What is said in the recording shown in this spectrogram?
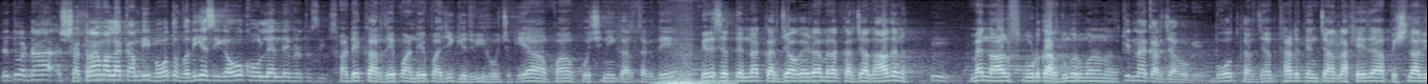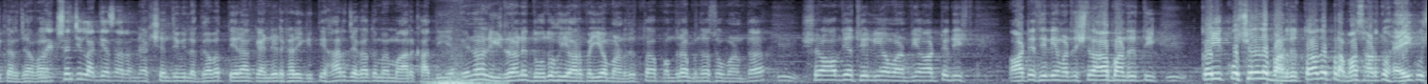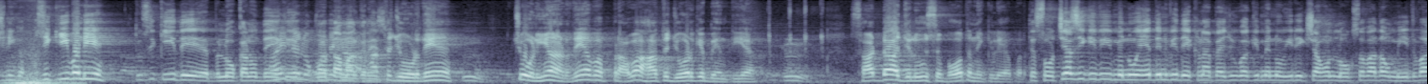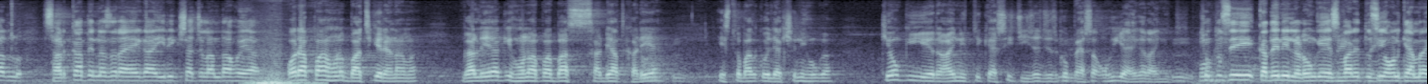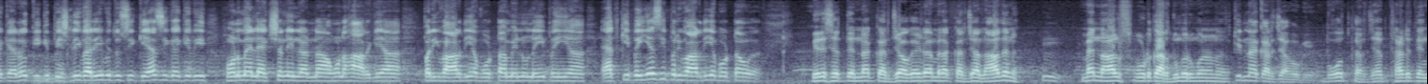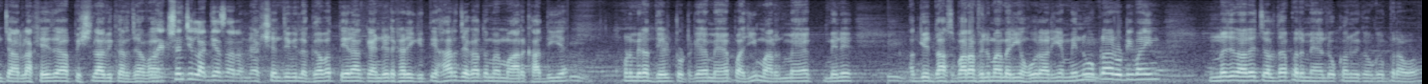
ਤੇ ਤੁਹਾਡਾ ਸ਼ਟਰਾਂ ਵਾਲਾ ਕੰਮ ਵੀ ਬਹੁਤ ਵਧੀਆ ਸੀਗਾ ਉਹ ਖੋਲ ਲੈਂਦੇ ਫਿਰ ਤੁਸੀਂ? ਸਾਡੇ ਘਰ ਦੇ ਭਾਂਡੇ ਭਾਜੀ ਗਿਰਵੀ ਹੋ ਚੁੱਕੇ ਆ ਆਪਾਂ ਕੁਝ ਨਹੀਂ ਕਰ ਸਕਦੇ। ਮੇਰੇ ਸਿਰ ਤੇ ਇੰਨਾ ਕਰਜ਼ਾ ਹੋ ਗਿਆ ਜਿਹੜਾ ਮੇਰਾ ਕਰਜ਼ਾ ਲਾ ਦੇਣ ਮੈਂ ਨਾਲ ਸਪੋਰਟ ਕਰ ਦੂੰਗਾ ਉਹਨਾਂ ਨੂੰ ਕਿੰਨਾ ਕਰਜ਼ਾ ਹੋ ਗਿਆ? ਬਹੁਤ ਕਰਜ਼ਾ ਸਾਢੇ ਤਿੰਨ 4 ਲੱਖ ਇਹਦਾ ਪਿਛਲਾ ਵੀ ਕਰਜ਼ਾ ਵਾ। ਇਲੈਕਸ਼ਨ 'ਚ ਲੱਗ ਗਿਆ ਸਾਰਾ? ਇਲੈਕਸ਼ਨ 'ਚ ਵੀ ਲੱਗਾ ਵਾ 13 ਕੈਂਡੀਡੇਟ ਖੜੀ ਕੀਤੀ ਹਰ ਜਗ੍ਹਾ ਤੋਂ ਮੈਂ ਮਾਰ ਖਾਦੀ ਆ। ਇਹਨਾਂ ਲੀਡਰਾਂ ਨੇ 2-2000 ਰੁਪਈਆ ਵੰਡ ਦਿੱਤਾ 15-1500 ਵੰਡਤਾ। ਸ਼ਰਾਬ ਦੀਆਂ ਥੈਲੀਆਂ ਵੰਡਦੀਆਂ ਆਟੇ ਦੀ ਆਟੇ ਥੈਲੀਆਂ ਵੰਡ ਸ਼ਰਾਬ ਵੰਡ ਦਿੱਤੀ। ਕਈ ਕੁਛ ਇਹਨਾਂ ਨੇ ਵੰਡ ਦਿੱਤਾ ਤੇ ਭਰਾਵਾ ਸਾਡੇ ਤੋਂ ਹੈ ਹੀ ਕੁਛ ਨਹੀਂ। ਅਸੀਂ ਕੀ ਵੰਡੀਏ? ਤੁਸੀਂ ਕੀ ਦੇ ਲੋਕਾਂ ਨੂੰ ਅਸੀਂ ਕੇ ਵੋਟਾਂ ਦੇ ਮੰਗ ਰਹੇ ਹੱਥ ਜੋੜਦੇ ਆ ਝੋਲੀਆਂ ਹੜਦੇ ਆ ਭਰਾਵਾ ਹੱਥ ਜੋੜ ਕੇ ਬੇਨਤੀ ਆ। ਸਾਡਾ ਜਲੂਸ ਬਹੁਤ ਨਿਕਲਿਆ ਪਰ। ਤੇ ਸੋਚਿਆ ਸੀ ਕਿ ਵੀ ਮੈਨੂੰ ਇਹ ਦਿਨ ਵੀ ਦੇਖਣਾ ਪੈ ਜਾਊਗਾ ਕਿ ਮੈਨੂੰ ਈ ਰਿਕਸ਼ਾ ਹੁਣ ਲੋਕ ਸਭਾ ਦਾ ਉਮੀਦਵਾਰ ਸੜਕਾਂ ਤੇ ਨਜ਼ਰ ਆਏਗਾ ਈ ਰਿਕਸ਼ਾ ਚਲਾਉਂਦਾ ਹੋਇਆ। ਔਰ ਆਪਾਂ ਹੁਣ ਬਚ ਕੇ ਰਹਿਣਾ ਵਾ। ਗੱਲ ਇਹ ਆ ਕਿ ਹੁਣ ਆਪਾਂ ਬਸ ਸਾਡੇ ਹੱਥ ਖੜੇ ਆ। ਇਸ ਤੋਂ ਬਾਅਦ ਕੋਈ ਇਲੈਕਸ਼ਨ ਨਹੀਂ ਹੋਊਗਾ। ਕਿਉਂਕਿ ਇਹ ਰਾਜਨੀਤਿਕ ਐਸੀ ਚੀਜ਼ ਹੈ ਜਿਸ ਕੋ ਪੈਸਾ ਉਹੀ ਆਏਗਾ ਰਾਜਨੀਤੀ ਹੁਣ ਤੁਸੀਂ ਕਦੇ ਨਹੀਂ ਲੜੋਗੇ ਇਸ ਬਾਰੇ ਤੁਸੀਂ ਔਨ ਕੈਮਰਾ ਕਹਿ ਰਹੇ ਹੋ ਕਿਉਂਕਿ ਪਿਛਲੀ ਵਾਰੀ ਵੀ ਤੁਸੀਂ ਕਿਹਾ ਸੀਗਾ ਕਿ ਵੀ ਹੁਣ ਮੈਂ ਇਲੈਕਸ਼ਨ ਨਹੀਂ ਲੜਨਾ ਹੁਣ ਹਾਰ ਗਿਆ ਪਰਿਵਾਰ ਦੀਆਂ ਵੋਟਾਂ ਮੈਨੂੰ ਨਹੀਂ ਪਈਆਂ। ਐਤਕੀ ਪਈਆਂ ਸੀ ਪਰਿਵਾਰ ਦੀਆਂ ਵੋਟਾਂ? ਮੇਰੇ ਸਿਰ ਤੇ ਇੰਨਾ ਕਰਜ਼ਾ ਹੋ ਗਿਆ ਜਿਹੜਾ ਮੇਰਾ ਕਰਜ਼ਾ ਲਾ ਦੇਣ ਮੈਂ ਨਾਲ ਸਪੋਰਟ ਕਰ ਦੂੰਗਾ ਉਹਨਾਂ ਨੂੰ ਕਿੰਨਾ ਕਰਜ਼ਾ ਹੋ ਗਿਆ? ਬਹੁਤ ਕਰਜ਼ਾ ਸਾਢੇ ਤਿੰਨ 4 ਲੱਖ ਇਹਦਾ ਪਿਛਲਾ ਵੀ ਕਰਜ਼ਾ ਵਾ। ਇਲੈਕਸ਼ਨ 'ਚ ਲੱਗ ਗਿਆ ਸਾਰਾ? ਇਲੈਕਸ਼ਨ 'ਚ ਵੀ ਲੱਗਾ ਵਾ 13 ਕੈਂਡੀਡੇਟ ਖੜੀ ਕੀਤੀ ਹਰ ਜਗ੍ਹਾ ਤੋਂ ਮੈਂ ਮਾਰ ਖਾਦੀ ਆ। ਹੁਣ ਮੇਰਾ ਦਿਲ ਟੁੱਟ ਗਿਆ ਮੈਂ ਭਾਜੀ ਮਰ ਮੈਂ ਮੈਨੇ ਅੱਗੇ 10 12 ਫਿਲਮਾਂ ਮੇਰੀਆਂ ਹੋਰ ਆ ਰਹੀਆਂ ਮੈਨੂੰ ਆਪਣਾ ਰੋਟੀ ਪਾਣੀ ਨਜ਼ਰ ਆ ਰਿਹਾ ਚੱਲਦਾ ਪਰ ਮੈਂ ਲੋਕਾਂ ਨੂੰ ਇਹ ਕਹੂੰਗਾ ਭਰਾਵਾ।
